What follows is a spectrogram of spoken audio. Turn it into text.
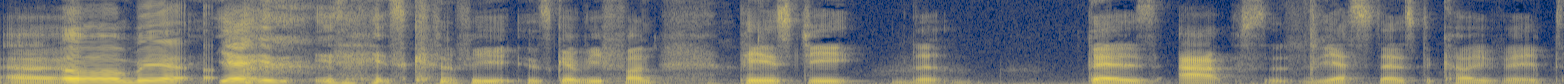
Uh, Uh, but yeah yeah, it, it, it's gonna be it's gonna be fun. PSG, the, there's apps. Yes, there's the COVID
